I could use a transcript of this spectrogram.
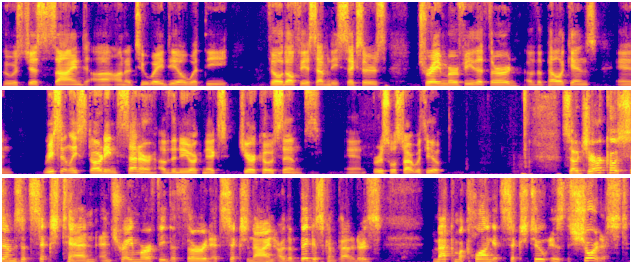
who was just signed uh, on a two way deal with the Philadelphia 76ers, Trey Murphy III of the Pelicans, and recently starting center of the New York Knicks, Jericho Sims. And Bruce, we'll start with you. So Jericho Sims at 6'10 and Trey Murphy the third at 6'9 are the biggest competitors. Mac McClung at 6'2 is the shortest.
